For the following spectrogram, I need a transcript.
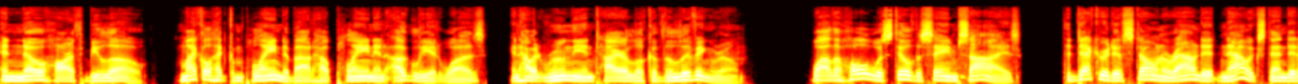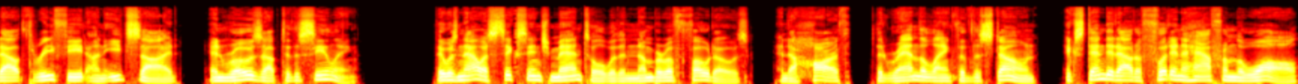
and no hearth below. Michael had complained about how plain and ugly it was and how it ruined the entire look of the living room. While the hole was still the same size, the decorative stone around it now extended out three feet on each side and rose up to the ceiling. There was now a six inch mantel with a number of photos, and a hearth that ran the length of the stone, extended out a foot and a half from the wall,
